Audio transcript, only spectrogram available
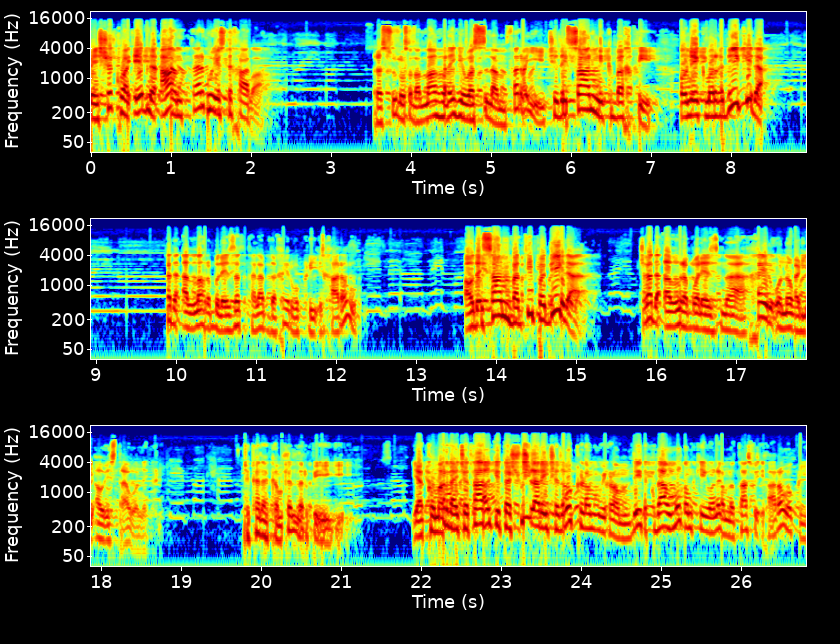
من شکوى ابن آدم ترک استخار الله رسول صلی الله علیه وسلم فرمایی چې د انسان نیکبختی او نیکمرغدی کې ده د الله رب العزت طلب د خیر وکړي استخاره وکړي او د انسان بدبختي په دې کې ده چې هغه د الله رب العزت نه خیر ونه غواړي او استرا ونه کړي چې کله کوم مشکل در پیږي یا کوم دی چې تاسو کې تشویش لرئ چې دا وکړم وکړم دې اقدام وکړم کې ونه کړم نو تاسو اشاره وکړي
